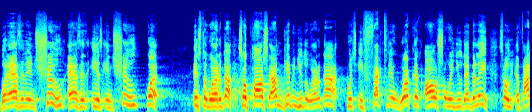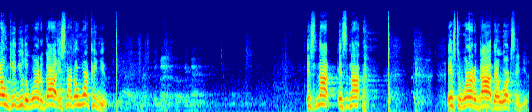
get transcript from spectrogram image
But as it in truth, as it is in truth, what? It's the word of God. So Paul said, I'm giving you the word of God, which effectively worketh also in you that believe. So if I don't give you the word of God, it's not going to work in you. It's not, it's not, it's the word of God that works in you.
